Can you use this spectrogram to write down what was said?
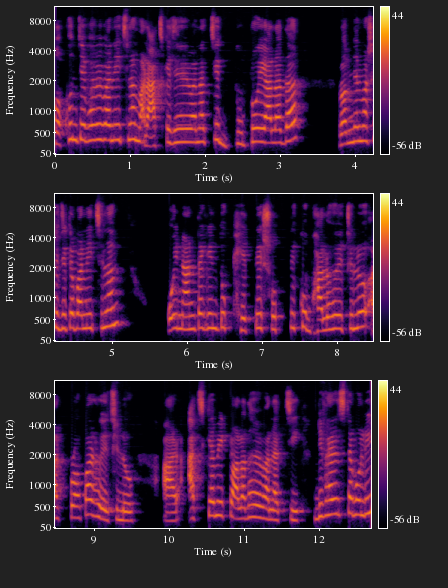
তখন যেভাবে বানিয়েছিলাম আর আজকে যেভাবে বানাচ্ছি দুটোই আলাদা। রমজান মাসে যেটা বানিয়েছিলাম, ওই নানটা কিন্তু খেতে সত্যি খুব ভালো হয়েছিল আর প্রপার হয়েছিল। আর আজকে আমি একটু আলাদাভাবে বানাচ্ছি। ডিফারেন্সটা বলি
